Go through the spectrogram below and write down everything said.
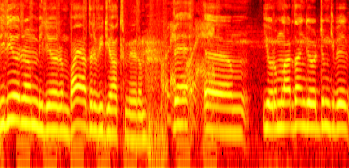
biliyorum biliyorum bayağıdır video atmıyorum. Ve eee, yorumlardan gördüğüm gibi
